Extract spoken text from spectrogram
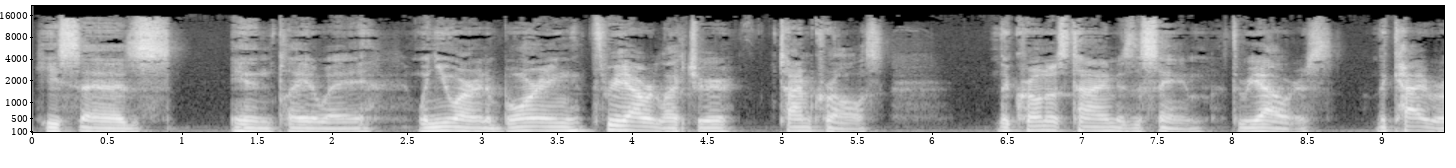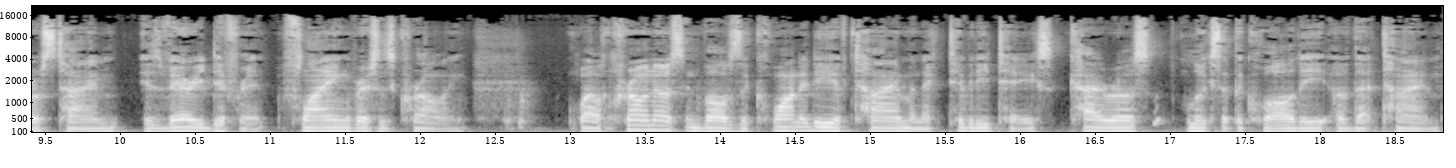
he says in Play It Away, when you are in a boring three hour lecture, time crawls. The Chronos time is the same, three hours. The Kairos time is very different, flying versus crawling. While Chronos involves the quantity of time an activity takes, Kairos looks at the quality of that time.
